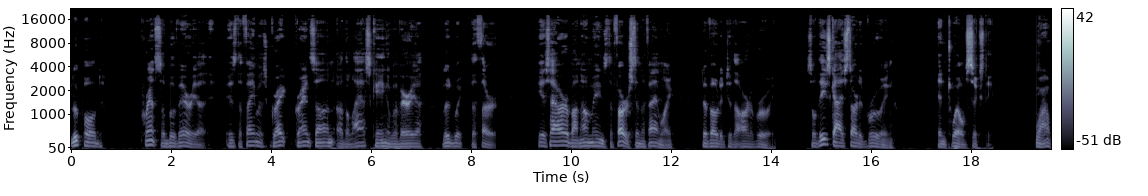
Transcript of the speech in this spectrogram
Luitpold, Prince of Bavaria, is the famous great grandson of the last king of Bavaria, Ludwig III. He is, however, by no means the first in the family devoted to the art of brewing. So these guys started brewing in 1260 Wow.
